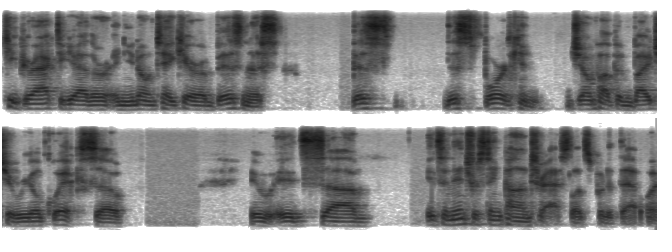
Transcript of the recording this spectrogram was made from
keep your act together and you don't take care of business, this this sport can jump up and bite you real quick. So it, it's um, it's an interesting contrast. Let's put it that way.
